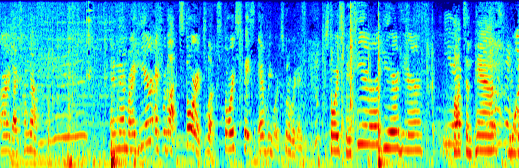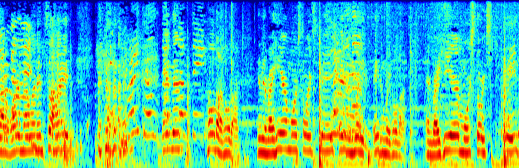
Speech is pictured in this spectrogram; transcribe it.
All right, guys, come down. And then right here, I forgot storage. Look, storage space everywhere. Scoot over, guys. Storage space here, here, here. Here. Pots and pans. We've got a watermelon inside. and then, hold on, hold on. And then right here, more storage space. Aiden, wait, Aiden, wait, hold on. And right here, more storage space.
